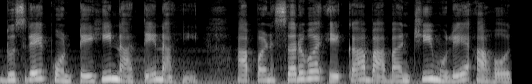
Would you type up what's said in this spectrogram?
दुसरे कोणतेही नाते नाही. आपण सर्व एका बाबांची मुले आहोत.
